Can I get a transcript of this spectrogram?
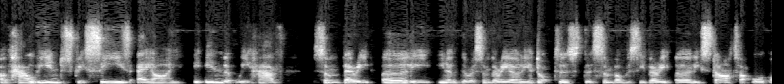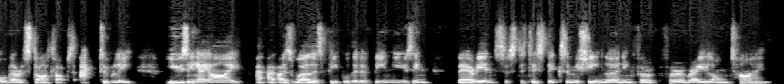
of how the industry sees AI. In that we have some very early, you know, there are some very early adopters. There's some obviously very early startup, or, or there are startups actively using AI, as well as people that have been using variants of statistics and machine learning for for a very long time.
